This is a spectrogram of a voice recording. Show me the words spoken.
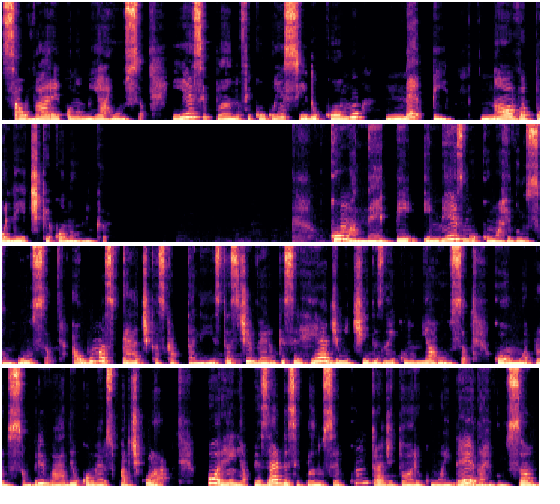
salvar a economia russa. E esse plano ficou conhecido como NEP Nova Política Econômica. Com a NEP e mesmo com a Revolução Russa, algumas práticas capitalistas tiveram que ser readmitidas na economia russa, como a produção privada e o comércio particular. Porém, apesar desse plano ser contraditório com a ideia da revolução,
